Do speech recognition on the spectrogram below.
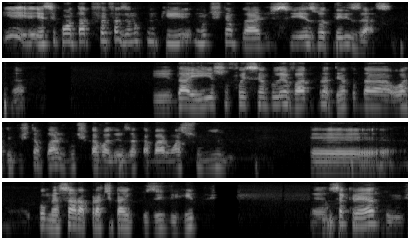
E esse contato foi fazendo com que muitos templários se esoterizassem. Né? E daí isso foi sendo levado para dentro da ordem dos templários. Muitos cavaleiros acabaram assumindo, é, começaram a praticar, inclusive, ritos é, secretos,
